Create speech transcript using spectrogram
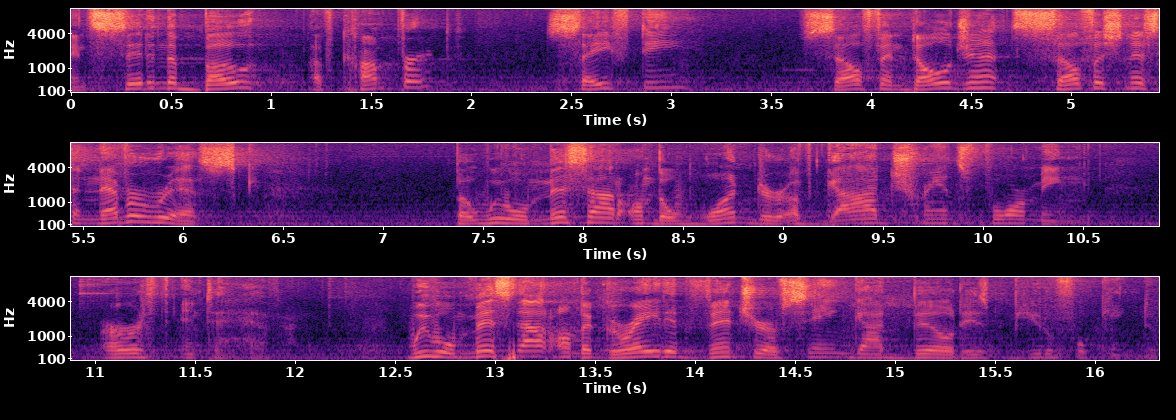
and sit in the boat of comfort, safety, self indulgence, selfishness, and never risk but we will miss out on the wonder of God transforming earth into heaven. We will miss out on the great adventure of seeing God build his beautiful kingdom.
